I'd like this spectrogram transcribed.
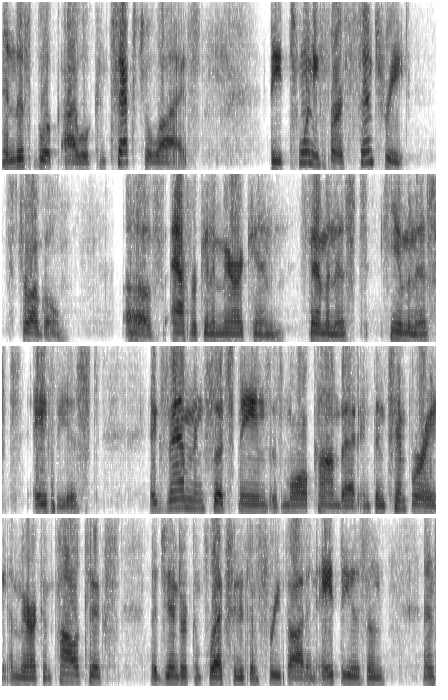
In this book, I will contextualize the 21st century struggle of African American feminist, humanist, atheist, examining such themes as moral combat in contemporary American politics, the gender complexities of free thought and atheism, and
